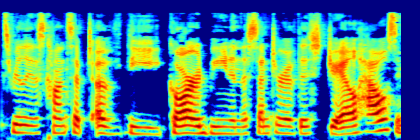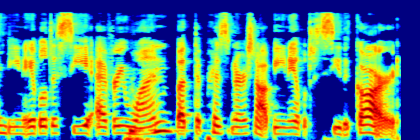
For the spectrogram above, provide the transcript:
It's really this concept of the guard being in the center of this jailhouse and being able to see everyone, mm-hmm. but the prisoners not being able to see the guard.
